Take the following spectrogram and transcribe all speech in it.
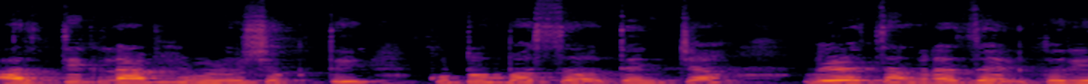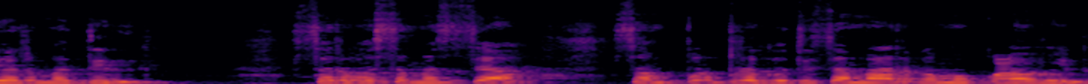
आर्थिक लाभही मिळू शकते. कुटुंबासह त्यांच्या वेळ चांगला जाईल. करिअरमधील सर्व समस्या संपूर्ण प्रगतीचा मार्ग मोकळा होईल.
